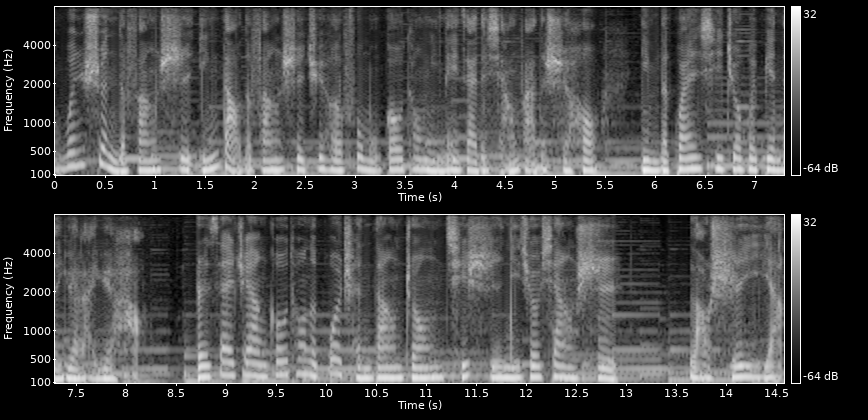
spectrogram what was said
温顺的方式、引导的方式去和父母沟通你内在的想法的时候，你们的关系就会变得越来越好。而在这样沟通的过程当中，其实你就像是老师一样，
